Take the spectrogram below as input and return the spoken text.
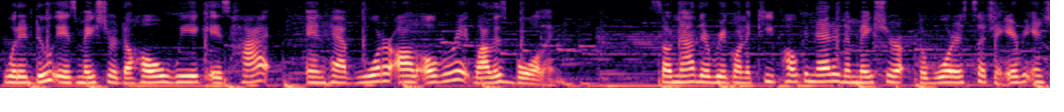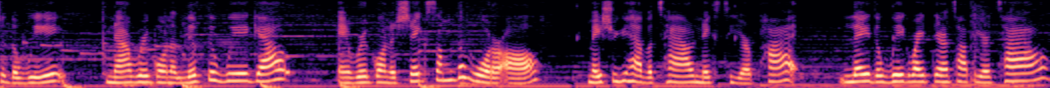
What it do is make sure the whole wig is hot and have water all over it while it's boiling. So now that we're going to keep poking at it and make sure the water is touching every inch of the wig. Now we're going to lift the wig out and we're going to shake some of the water off. Make sure you have a towel next to your pot. Lay the wig right there on top of your towel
